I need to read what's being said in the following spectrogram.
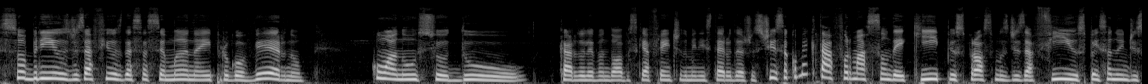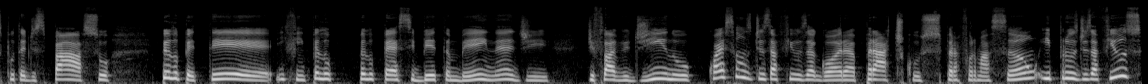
sobre os desafios dessa semana aí para o governo, com o anúncio do Ricardo Lewandowski à frente do Ministério da Justiça, como é que está a formação da equipe, os próximos desafios, pensando em disputa de espaço, pelo PT, enfim, pelo, pelo PSB também, né, de de Flávio Dino. Quais são os desafios agora práticos para a formação e para os desafios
